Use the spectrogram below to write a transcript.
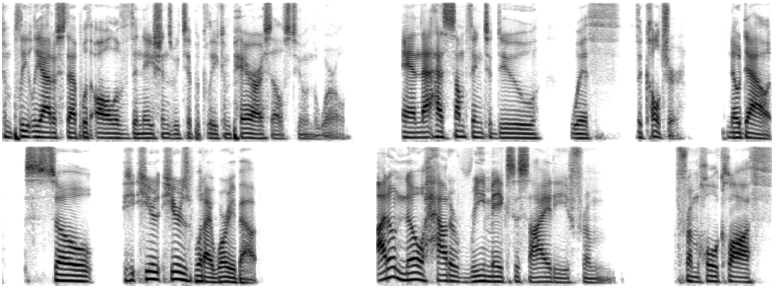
completely out of step with all of the nations we typically compare ourselves to in the world. And that has something to do with the culture, no doubt. So here, here's what I worry about. I don't know how to remake society from from whole cloth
